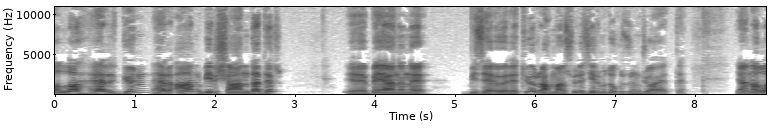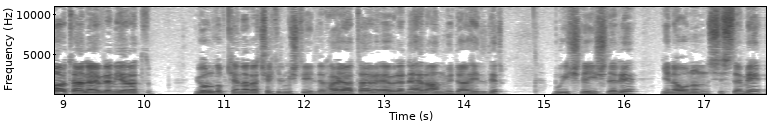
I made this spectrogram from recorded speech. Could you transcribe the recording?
Allah her gün, her an bir şandadır. E, beyanını bize öğretiyor. Rahman suresi 29. ayette. Yani Allahü Teala evreni yaratıp yorulup kenara çekilmiş değildir. Hayata ve evrene her an müdahildir. Bu işleyişleri yine onun sistemi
